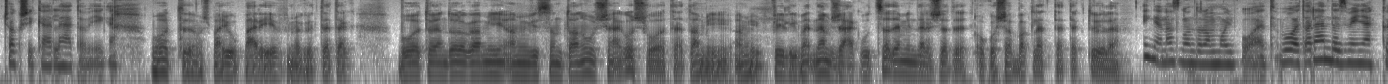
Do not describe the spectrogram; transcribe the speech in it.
csak siker lehet a vége. Volt most már jó pár év mögöttetek, volt olyan dolog, ami, ami viszont tanulságos volt, tehát ami, ami félig, nem zsák utca, de minden esetben okosabbak lettetek tőle? Igen, azt gondolom, hogy volt. Volt. A rendezvények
